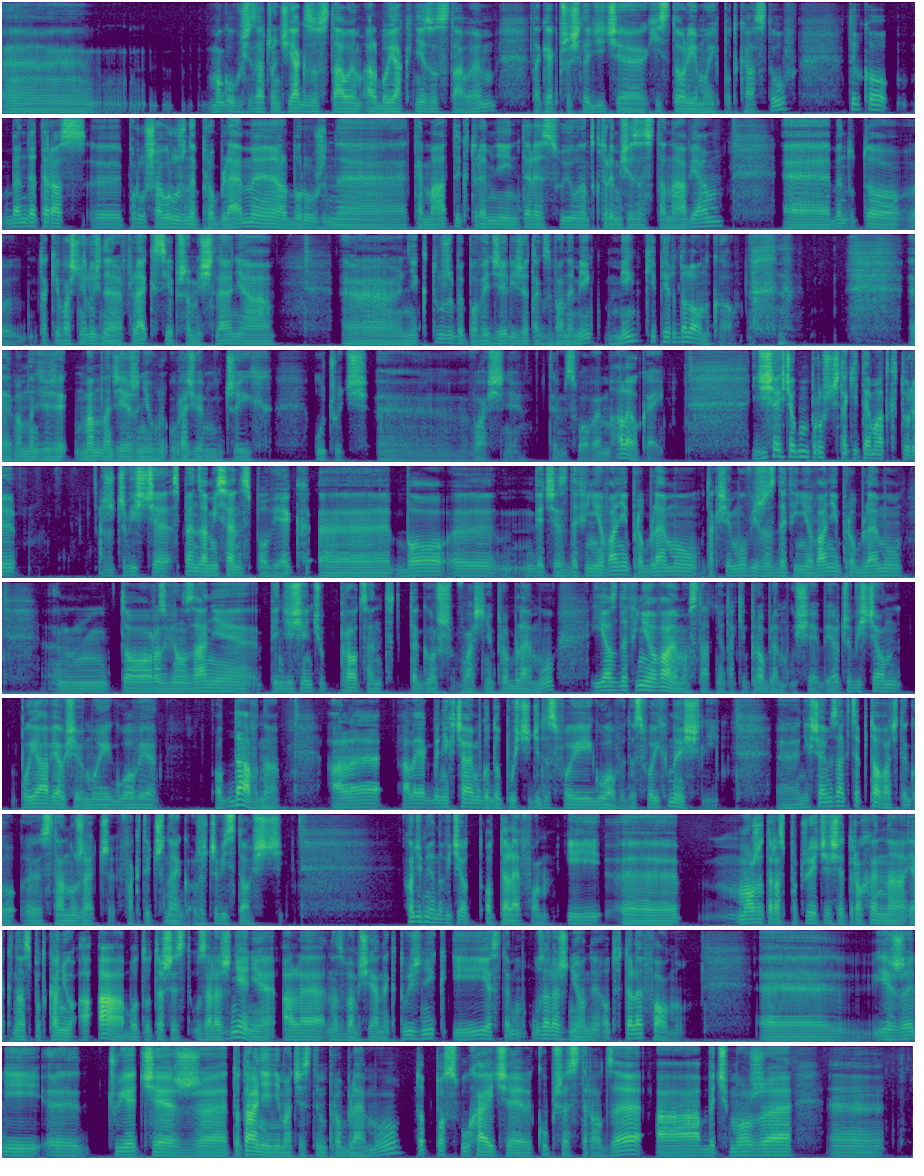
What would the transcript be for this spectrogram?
mogą się zacząć jak zostałem albo jak nie zostałem, tak jak prześledzicie historię moich podcastów tylko będę teraz y, poruszał różne problemy albo różne tematy, które mnie interesują, nad którymi się zastanawiam. E, będą to y, takie właśnie luźne refleksje, przemyślenia. E, niektórzy by powiedzieli, że tak zwane miękkie pierdolonko. E, mam, nadzieję, mam nadzieję, że nie uraziłem niczyich uczuć właśnie tym słowem, ale okej. Okay. I dzisiaj chciałbym poruszyć taki temat, który rzeczywiście spędza mi sen z powiek, e, bo e, wiecie, zdefiniowanie problemu, tak się mówi, że zdefiniowanie problemu to rozwiązanie 50% tegoż właśnie problemu. I ja zdefiniowałem ostatnio taki problem u siebie. Oczywiście on pojawiał się w mojej głowie od dawna, ale, ale jakby nie chciałem go dopuścić do swojej głowy, do swoich myśli. E, nie chciałem zaakceptować tego stanu rzeczy, faktycznego, rzeczywistości. Chodzi mianowicie o, o telefon i yy, może teraz poczujecie się trochę na, jak na spotkaniu AA, bo to też jest uzależnienie, ale nazywam się Janek Tuźnik i jestem uzależniony od telefonu. Yy, jeżeli yy, czujecie, że totalnie nie macie z tym problemu, to posłuchajcie ku przestrodze, a być może,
